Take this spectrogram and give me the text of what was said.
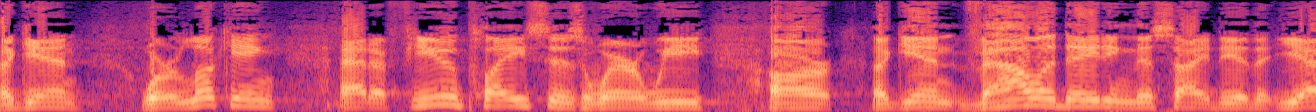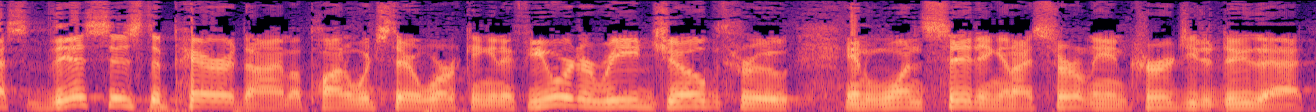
Again, we're looking at a few places where we are, again, validating this idea that, yes, this is the paradigm upon which they're working. And if you were to read Job through in one sitting, and I certainly encourage you to do that,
